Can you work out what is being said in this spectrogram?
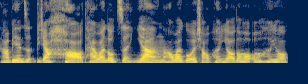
哪边这比较好，台湾都怎样，然后外国的小朋友都哦很有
